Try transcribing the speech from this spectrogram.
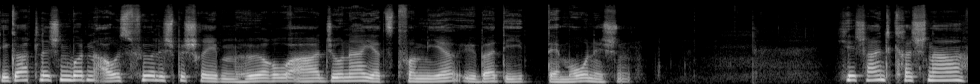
Die göttlichen wurden ausführlich beschrieben. Höre, o Arjuna, jetzt von mir über die dämonischen. Hier scheint Krishna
